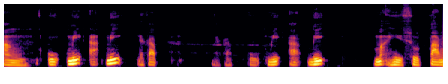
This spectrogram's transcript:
อังอุมิอะมินะครับนะครับอุมิอะมิมหิสุตัง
